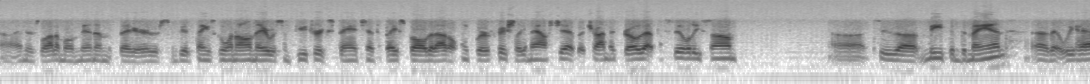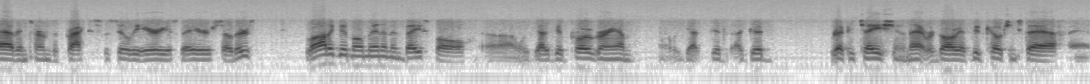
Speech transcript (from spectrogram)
uh, and there's a lot of momentum there. There's some good things going on there with some future expansion at the baseball that I don't think we're officially announced yet, but trying to grow that facility some uh, to uh, meet the demand uh, that we have in terms of practice facility areas there. So there's a lot of good momentum in baseball. Uh, we've got a good program. Uh, we've got good, a good reputation in that regard. We have good coaching staff, and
